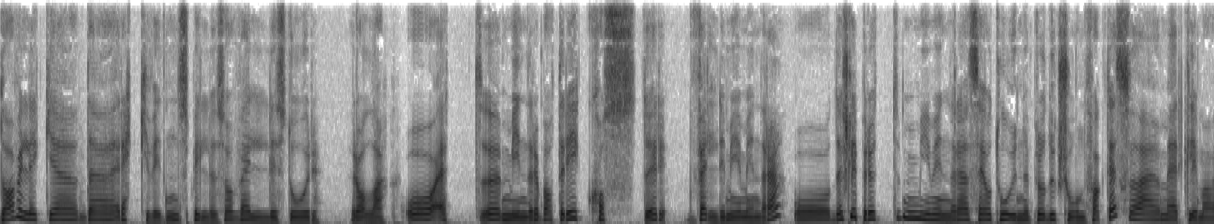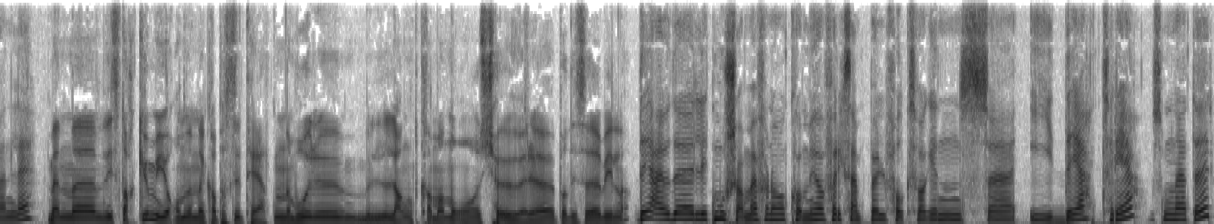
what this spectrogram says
Da vil ikke det rekkevidden spille så veldig stor rolle. Og et eh, mindre batteri koster veldig mye mindre, og det slipper ut mye mindre CO2 under produksjon, faktisk, så det er jo mer klimavennlig. Men eh, vi snakker jo mye om denne kapasiteten. Hvor eh, langt kan man nå kjøre på disse bilene? Det er jo det litt morsomme, for nå kommer jo f.eks. Volkswagens eh, ID3, som den heter.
